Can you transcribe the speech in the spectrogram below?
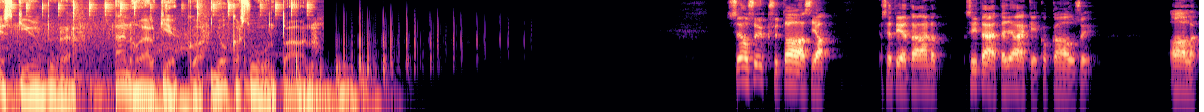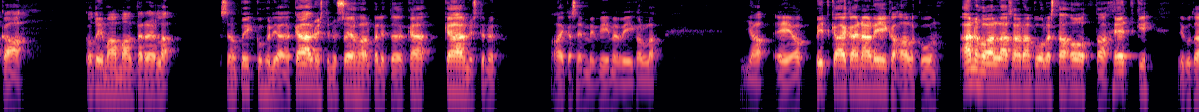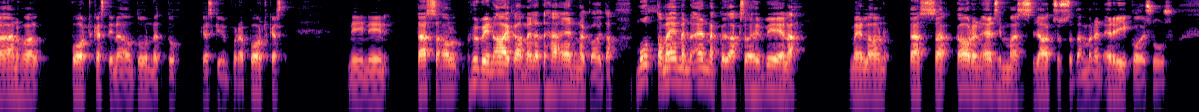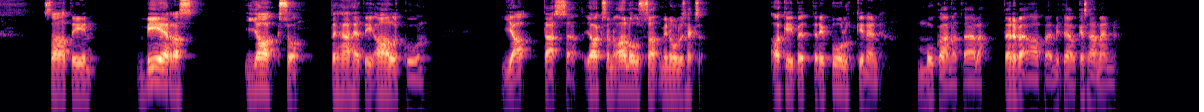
Keskiympyrä. NHL-kiekkoa joka suuntaan. Se on syksy taas ja se tietää aina sitä, että jääkiekkokausi alkaa kotimaan mantereella. Se on pikkuhiljaa jo käynnistynyt, CHL-pelit on jo kä- käynnistynyt aikaisemmin viime viikolla. Ja ei ole pitkä aika enää liika alkuun. NHL saadaan puolestaan ottaa hetki, ja kun tämä NHL-podcastina on tunnettu, keskiympyrä podcast, niin, niin tässä on hyvin aikaa meillä tehdä ennakoita. Mutta me ei mennä ennakkojaksoihin vielä. Meillä on tässä kauden ensimmäisessä jaksossa tämmöinen erikoisuus. Saatiin vieras jakso tehdä heti alkuun. Ja tässä jakson alussa minun lisäksi Aki-Petteri Pulkkinen mukana täällä. Terve AP, miten on kesä mennyt?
